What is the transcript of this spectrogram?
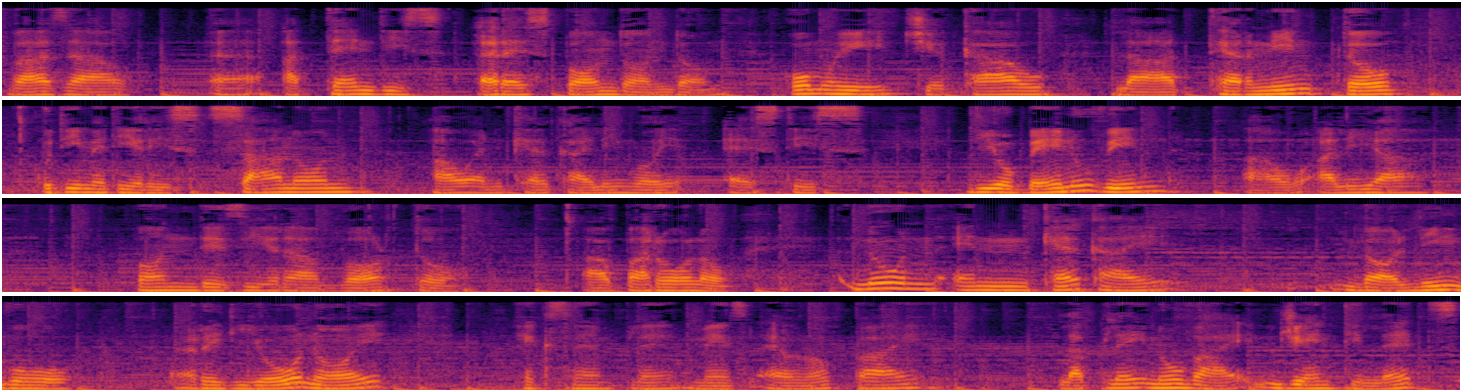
quasau uh, attendis respondon dom homoj circau la terninto cutime diris sanon au en quelcae lingvoj estis Dio benu vin au alia bon desira vorto au parolo. Nun en kelkai lo lingvo regionoi exemple mes europai la plei novae gentilets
